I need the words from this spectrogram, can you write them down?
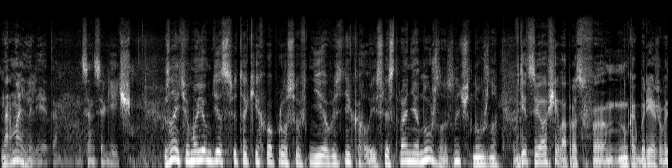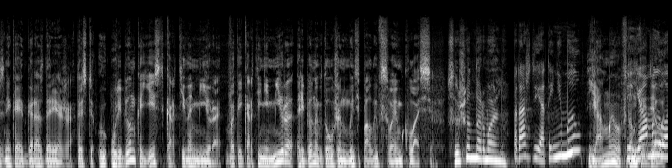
Нормально ли это, Александр Сергеевич? Знаете, в моем детстве таких вопросов не возникало. Если стране нужно, значит нужно. В детстве вообще вопросов, э, ну, как бы реже возникает, гораздо реже. То есть у, у ребенка есть картина мира. В этой картине мира ребенок должен мыть полы в своем классе. Совершенно нормально. Подожди, а ты не мыл? Я мыл, в том-то я и дело. мыла.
